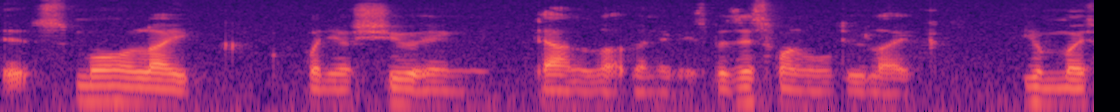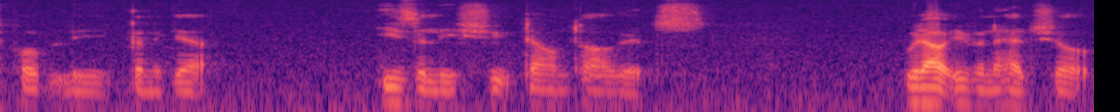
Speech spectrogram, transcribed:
It's more like when you're shooting down a lot of enemies, but this one will do like you're most probably gonna get easily shoot down targets without even a headshot.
